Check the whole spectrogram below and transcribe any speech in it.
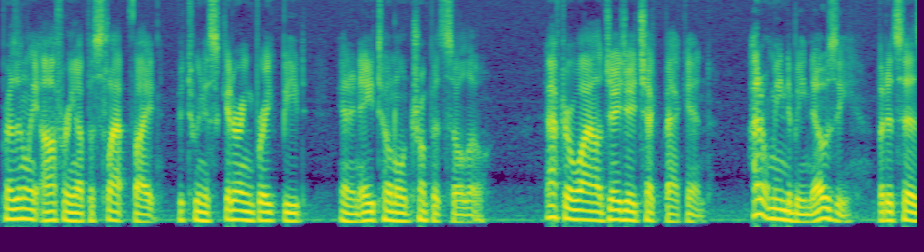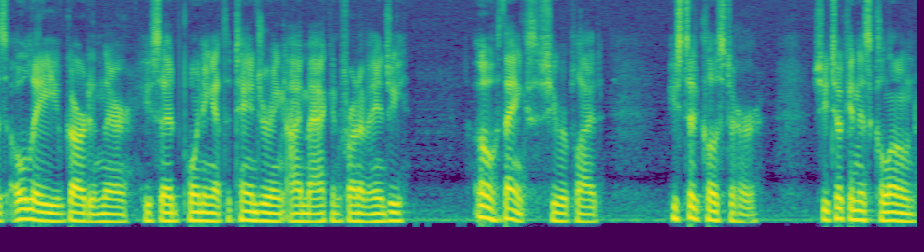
presently offering up a slap fight between a skittering breakbeat and an atonal trumpet solo. After a while, JJ checked back in. I don't mean to be nosy, but it says Olive Garden there, he said, pointing at the tangerine iMac in front of Angie. Oh, thanks, she replied. He stood close to her. She took in his cologne,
